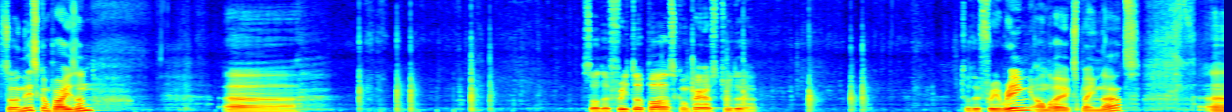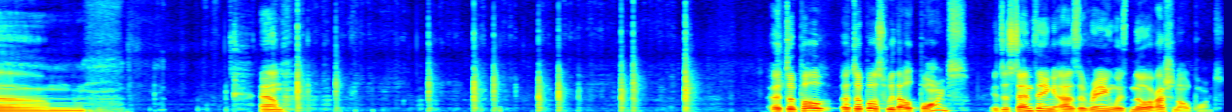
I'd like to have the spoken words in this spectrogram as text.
so in this comparison, uh, so the free topos compares to the to the free ring. Andre explained that. Um, and a, topo, a topos without points is the same thing as a ring with no rational points.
